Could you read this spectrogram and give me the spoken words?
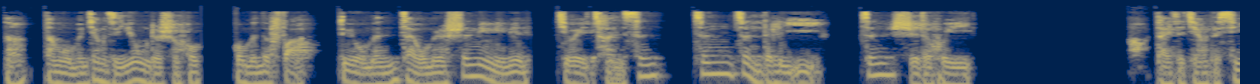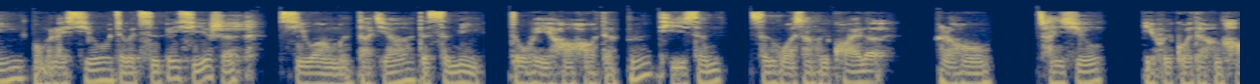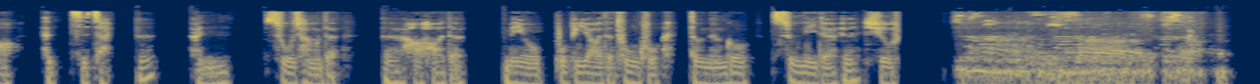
啊。当我们这样子用的时候，我们的法对我们在我们的生命里面就会产生真正的利益，真实的会议。好，带着这样的心，我们来修这个慈悲喜舍，希望大家的生命都会好好的，嗯，提升，生活上会快乐，然后。禅修也会过得很好，很自在，嗯，很舒畅的，嗯，好好的，没有不必要的痛苦，都能够顺利的修。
